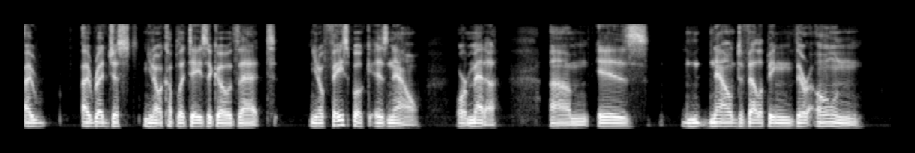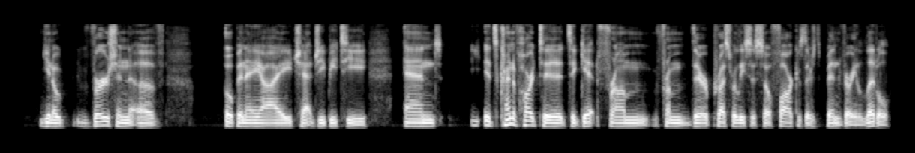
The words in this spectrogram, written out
I I read just you know a couple of days ago that you know Facebook is now or Meta um, is n- now developing their own you know version of OpenAI ChatGPT, and it's kind of hard to to get from from their press releases so far because there's been very little.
